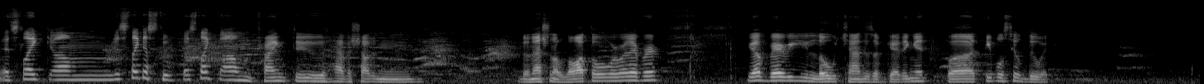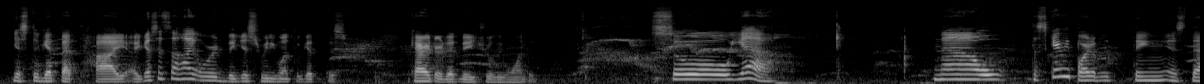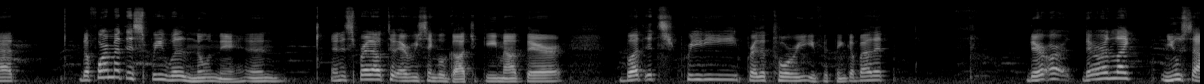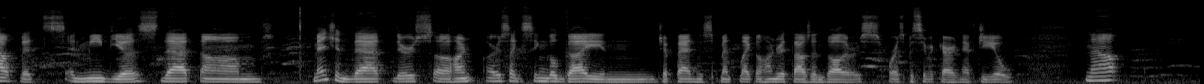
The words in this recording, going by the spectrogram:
It's like um just like a stupid it's like um trying to have a shot in the national lotto or whatever. You have very low chances of getting it but people still do it just to get that high. I guess it's a high, or they just really want to get this character that they truly wanted. So yeah. Now the scary part of the thing is that the format is pretty well known eh, and and it's spread out to every single gacha game out there, but it's pretty predatory if you think about it. There are there are like news outlets and medias that um mentioned that there's a there's like a single guy in Japan who spent like a hundred thousand dollars for a specific car in FGO. Now,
